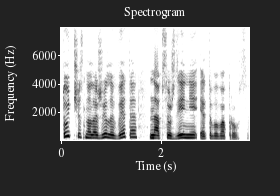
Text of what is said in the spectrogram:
тотчас наложила вето на обсуждение этого вопроса.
